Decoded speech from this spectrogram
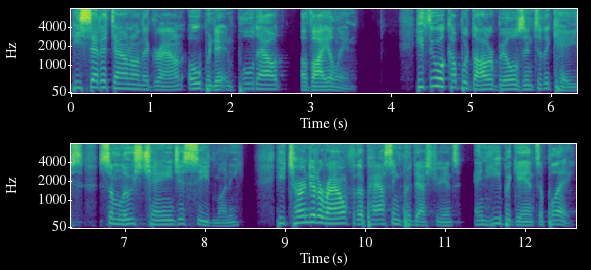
He set it down on the ground, opened it, and pulled out a violin. He threw a couple dollar bills into the case, some loose change as seed money. He turned it around for the passing pedestrians, and he began to play.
